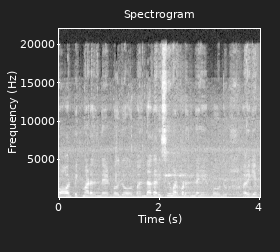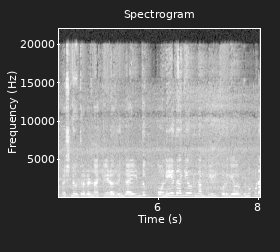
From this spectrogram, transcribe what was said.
ಕಾಲ್ ಪಿಕ್ ಮಾಡೋದ್ರಿಂದ ಹೇಳ್ಬೋದು, ಅವ್ರು ಬಂದಾಗ ರಿಸೀವ್ ಮಾಡ್ಕೊಳ್ಳೋದ್ರಿಂದ ಹೇಳ್ಬೋದು, ಅವರಿಗೆ ಪ್ರಶ್ನೆ ಉತ್ತರಗಳನ್ನ ಕೇಳೋದ್ರಿಂದ ಹಿಡಿದು ಕೊನೆಯದಾಗಿ ಅವ್ರನ್ನ ಬೀಳ್ಕೊಡುಗೆವರೆಗೂ ಕೂಡ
